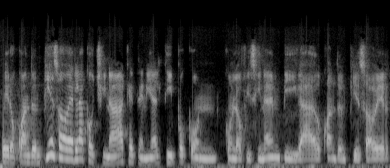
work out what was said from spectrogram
pero cuando empiezo a ver la cochinada que tenía el tipo con, la oficina de Envigado, cuando empiezo a ver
